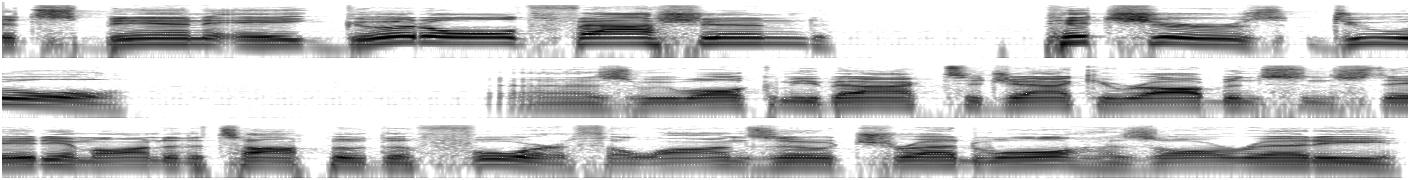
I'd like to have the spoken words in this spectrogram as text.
It's been a good old fashioned pitcher's duel as we welcome you back to Jackie Robinson Stadium on to the top of the fourth. Alonzo Tredwell has already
